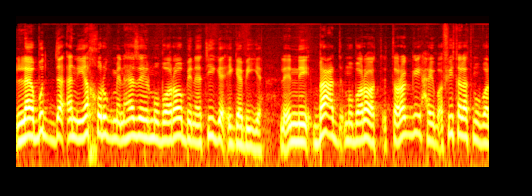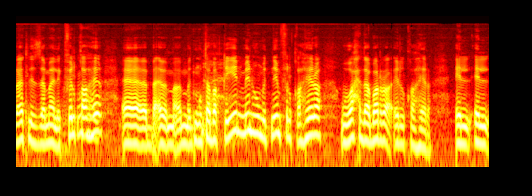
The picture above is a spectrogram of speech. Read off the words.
لابد أن يخرج من هذه المباراة بنتيجة إيجابية لأن بعد مباراة الترجي هيبقى في ثلاث مباريات للزمالك. في القاهرة آه متبقيين منهم اتنين في القاهرة وواحدة بره القاهرة. ال- ال-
